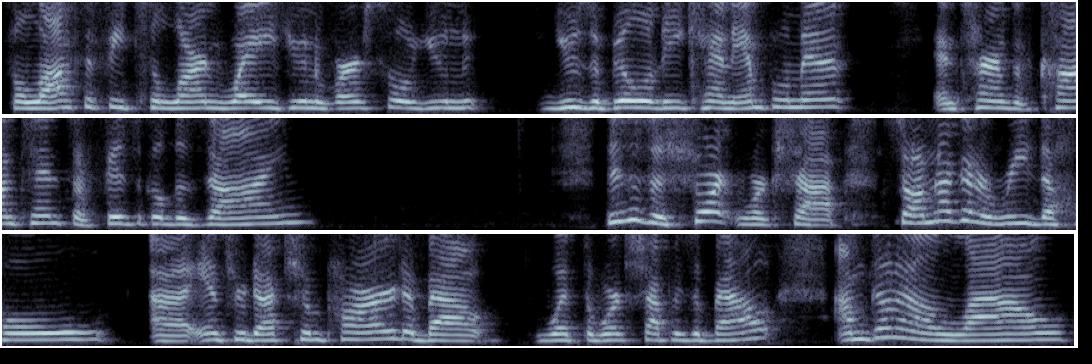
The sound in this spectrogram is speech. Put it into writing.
philosophy to learn ways universal uni- usability can implement in terms of contents or physical design. This is a short workshop, so I'm not going to read the whole uh, introduction part about what the workshop is about. I'm going to allow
